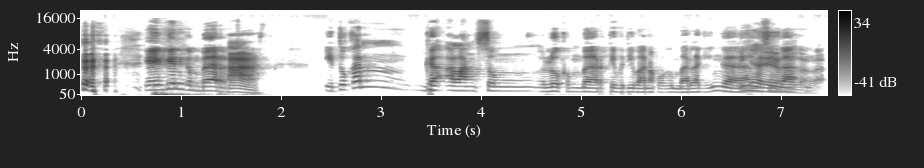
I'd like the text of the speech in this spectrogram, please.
Kayak gen kembar. Ah. Itu kan nggak langsung lu kembar tiba-tiba anak lu kembar lagi enggak iya Maksudnya iya nggak enggak, enggak.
